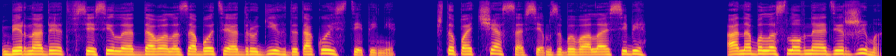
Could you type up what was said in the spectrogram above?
Бернадет все силы отдавала заботе о других до такой степени, что подчас совсем забывала о себе. Она была словно одержима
